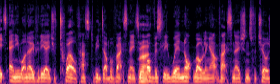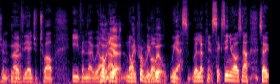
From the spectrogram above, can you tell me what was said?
It's anyone over the age of 12 has to be double vaccinated. Right. Obviously, we're not rolling out vaccinations for children No. over the age of 12, even though we are Not now yet. not. We probably well, will. Yes, we're looking at 16 year olds now. So,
